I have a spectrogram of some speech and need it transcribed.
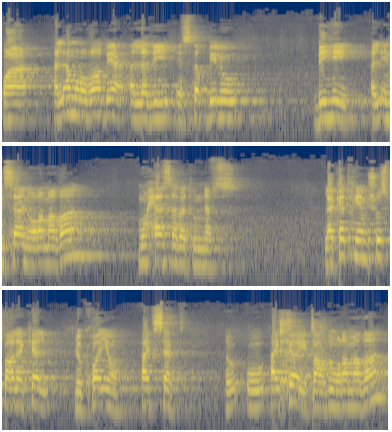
والأمر الرابع الذي يستقبل به الإنسان رمضان محاسبة النفس La quatrième chose par laquelle le croyant accepte ou accueille pardon, Ramadan,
